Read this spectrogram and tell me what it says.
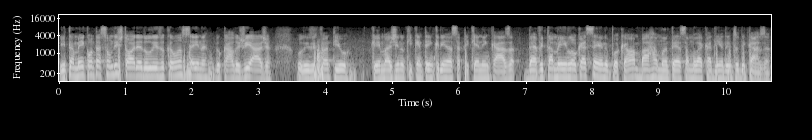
e também contação de história do livro que eu lancei, né, do Carlos Viaja, o livro infantil, que imagino que quem tem criança pequena em casa deve também enlouquecendo, porque é uma barra manter essa molecadinha dentro de casa.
